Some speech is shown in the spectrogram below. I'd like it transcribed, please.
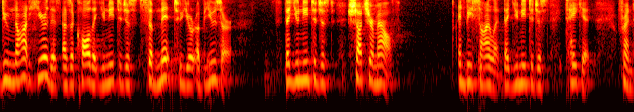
do not hear this as a call that you need to just submit to your abuser, that you need to just shut your mouth and be silent, that you need to just take it. Friend,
